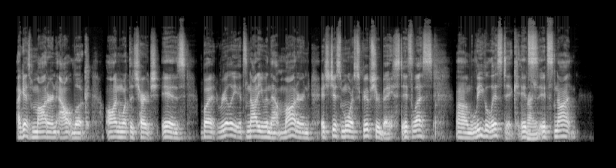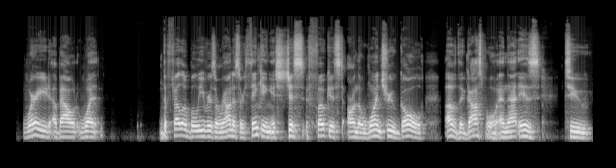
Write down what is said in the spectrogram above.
I guess, modern outlook on what the church is. But really, it's not even that modern. It's just more scripture based. It's less um, legalistic. It's Right. it's not worried about what the fellow believers around us are thinking. It's just focused on the one true goal of the gospel, and that is to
